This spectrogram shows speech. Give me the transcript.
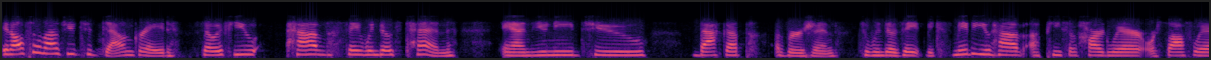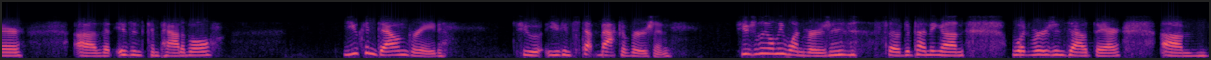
It also allows you to downgrade. So if you have say Windows 10 and you need to back up a version to Windows 8 because maybe you have a piece of hardware or software uh, that isn't compatible, you can downgrade to, you can step back a version. It's usually only one version, so depending on what version's out there um,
